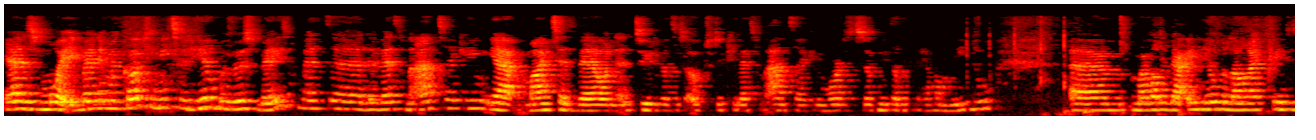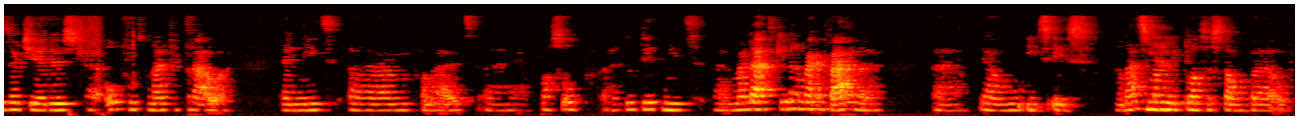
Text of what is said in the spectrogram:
Ja, dat is mooi. Ik ben in mijn coaching niet zo heel bewust bezig met uh, de wet van aantrekking. Ja, mindset wel. En, natuurlijk, dat is ook een stukje wet van aantrekking hoor. het is ook niet dat ik het helemaal niet doe. Um, maar wat ik daarin heel belangrijk vind, is dat je dus uh, opvoedt vanuit vertrouwen. En niet um, vanuit, uh, nou ja, pas op, doe dit niet. maar laat kinderen maar ervaren ja, hoe iets is. Laat ze maar in die plassen stampen. Of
